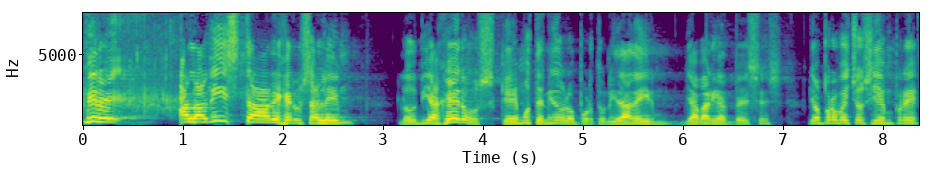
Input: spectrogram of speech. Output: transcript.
Mire, a la vista de Jerusalén, los viajeros que hemos tenido la oportunidad de ir ya varias veces, yo aprovecho siempre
